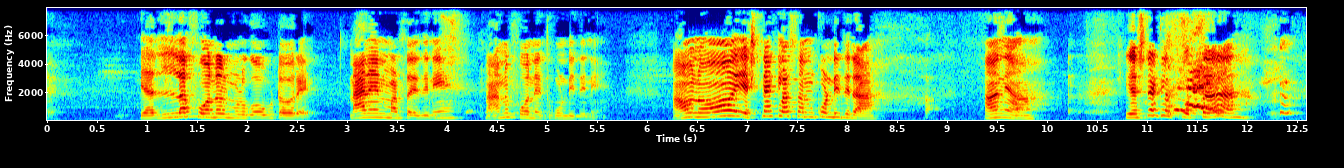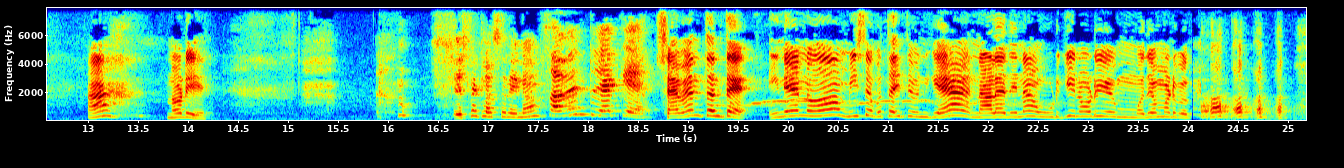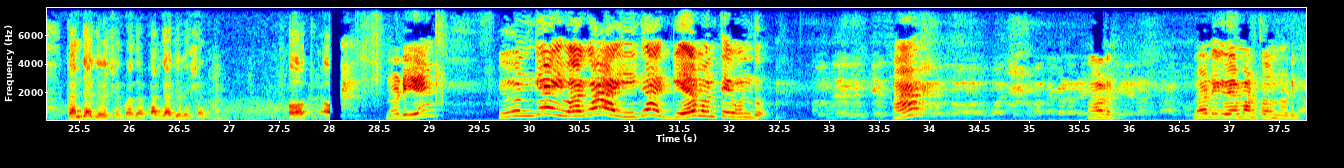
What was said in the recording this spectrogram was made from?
ಎಲ್ಲ ಫೋನಲ್ಲಿ ಮುಳುಗೋಗ್ಬಿಟ್ಟವ್ರೆ. ನಾನೇನು ಮಾಡ್ತಾ ಇದ್ದೀನಿ? ನಾನು ಫೋನ್ ಎತ್ಕೊಂಡಿದ್ದೀನಿ. ಅವನು ಎಷ್ಟನೇ ಕ್ಲಾಸ್ ಅಂದ್ಕೊಂಡಿದ್ದೀರಾ ಆನ್ಯ? ಎಷ್ಟನೇ ಕ್ಲಾಸ್ ಗೊತ್ತಾ? ಹಾಂ ನೋಡಿ. ಎಷ್ಟನೇ ಕ್ಲಾಸ್ ನೀನು ಸೆವೆಂತ್ ಯಾಕೆ? ಸೆವೆಂತ್ ಅಂತೆ. ಇನ್ನೇನು ಮೀಸೆ ಬತ್ತೈತಿ ಅವನಿಗೆ ನಾಳೆ ದಿನ ಹುಡುಗಿ ನೋಡಿ ಮದುವೆ ಮಾಡಬೇಕು. ಕಂಗ್ರಾಚುಲೇಷನ್ ಬ್ರದರ್ ಕಂಗ್ರಾಚುಲೇಷನ್ ಓಕೆ ನೋಡಿ ಇವನ್ಗೆ ಇವಾಗ ಈಗ ಗೇಮ್ ಅಂತೆ ಒಂದು. ಹಾ ನೋಡಿ. ನೋಡಿ ಇವೇ ಮಾಡ್ತಾವ್ ನೋಡಿ.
